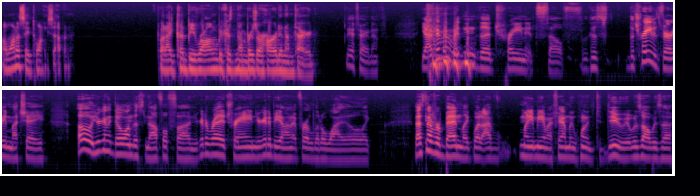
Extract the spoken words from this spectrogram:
I want to say twenty-seven, but I could be wrong because numbers are hard and I'm tired. Yeah, fair enough. Yeah, I've never ridden the train itself because the train is very much a, oh, you're gonna go on this novel fun. You're gonna ride a train. You're gonna be on it for a little while. Like, that's never been like what I've my, me and my family wanted to do. It was always a,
